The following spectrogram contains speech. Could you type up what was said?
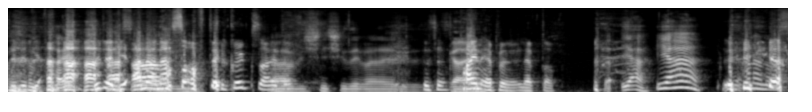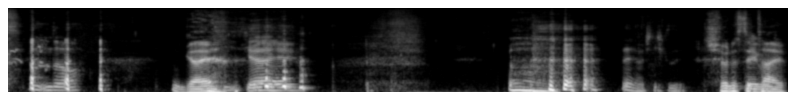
Seht ihr die, seht ihr die Ananas auf der Rückseite? habe ich nicht gesehen, weil Das ist Geil. Pineapple-Laptop. Ja, ja, die Ananas hinten drauf. Geil. Geil. Nee, hab ich nicht gesehen. Schönes Sehr Detail.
